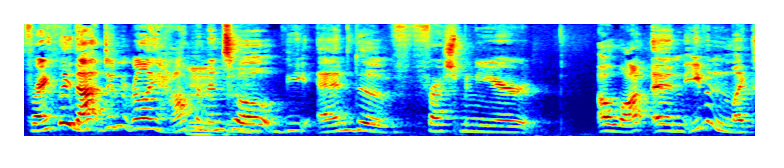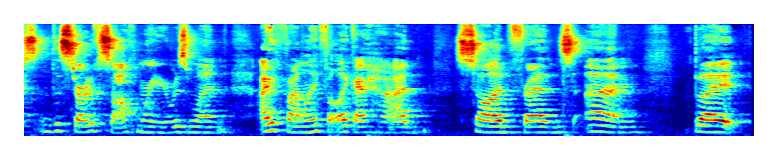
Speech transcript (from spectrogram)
frankly, that didn't really happen until the end of freshman year. A lot, and even like the start of sophomore year was when I finally felt like I had solid friends. Um, but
